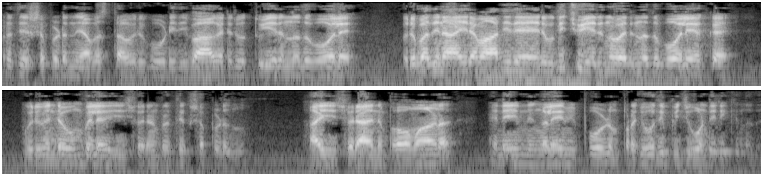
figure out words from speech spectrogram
പ്രത്യക്ഷപ്പെടുന്ന അവസ്ഥ ഒരു കോടി ദിവാകരർ ഒത്തുയരുന്നത് പോലെ ഒരു പതിനായിരം ആതിഥേയർ ഉദിച്ചുയരുന്നു വരുന്നത് പോലെയൊക്കെ ഗുരുവിന്റെ മുമ്പിൽ ഈശ്വരൻ പ്രത്യക്ഷപ്പെടുന്നു. ആ ഈശ്വരാനുഭവമാണ് എന്നെയും നിങ്ങളെയും ഇപ്പോഴും പ്രചോദിപ്പിച്ചുകൊണ്ടിരിക്കുന്നത്.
